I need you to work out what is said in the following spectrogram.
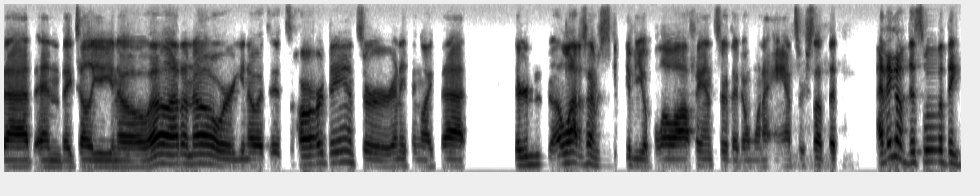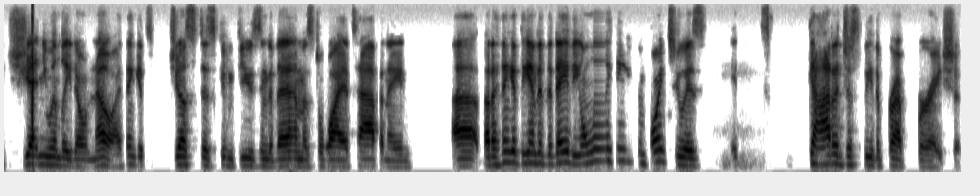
that and they tell you, you know, well, I don't know, or you know, it's, it's hard to answer or anything like that, they're a lot of times just giving you a blow off answer. They don't want to answer something. I think of this one, they genuinely don't know. I think it's just as confusing to them as to why it's happening. Uh, but I think at the end of the day, the only thing you can point to is it's got to just be the preparation.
